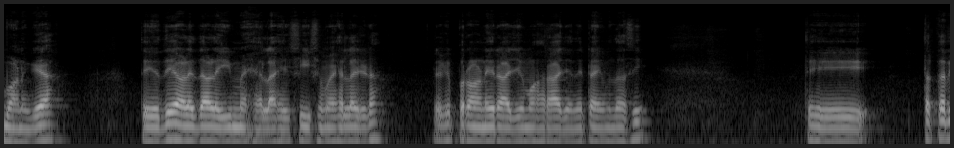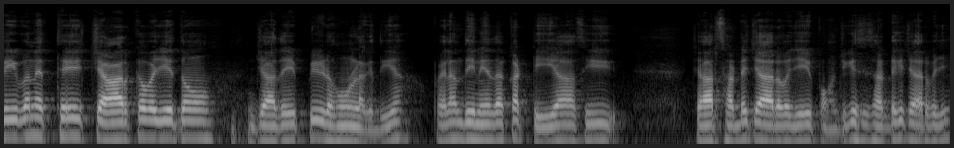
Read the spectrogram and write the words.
ਬਣ ਗਿਆ। ਤੇ ਇਹਦੇ ਆਲੇ ਦਾਲੇ ਹੀ ਮਹਿਲ ਆ, ਇਹ ਸ਼ੀਸ਼ ਮਹਿਲ ਆ ਜਿਹੜਾ ਜਿਹੜਾ ਕਿ ਪੁਰਾਣੇ ਰਾਜੇ ਮਹਾਰਾਜਿਆਂ ਦੇ ਟਾਈਮ ਦਾ ਸੀ। ਤੇ ਤਕਰੀਬਨ ਇੱਥੇ 4:00 ਵਜੇ ਤੋਂ ਜ਼ਿਆਦਾ ਭੀੜ ਹੋਣ ਲੱਗਦੀ ਆ। ਪਹਿਲਾਂ ਦਿਨੇ ਦਾ ਘੱਟ ਹੀ ਆ। ਅਸੀਂ 4:30 ਵਜੇ ਪਹੁੰਚ ਗਏ ਸੀ 4:30 ਵਜੇ।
